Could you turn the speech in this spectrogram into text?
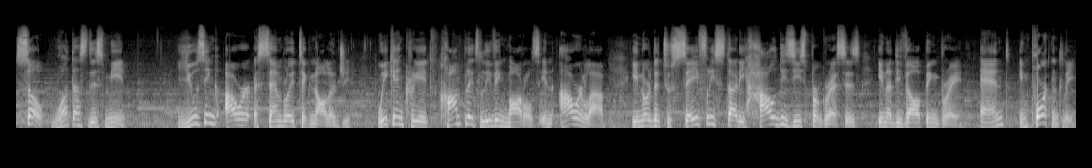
So, what does this mean? Using our assembly technology, we can create complex living models in our lab in order to safely study how disease progresses in a developing brain and, importantly,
